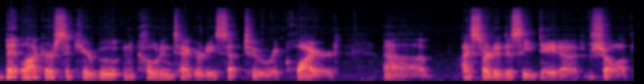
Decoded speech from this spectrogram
BitLocker, Secure Boot, and Code Integrity set to required, uh, I started to see data show up.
